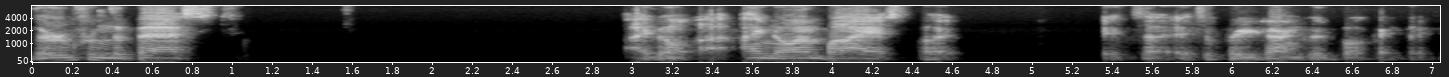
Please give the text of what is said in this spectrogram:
learn from the best, I don't. I know I'm biased, but it's a it's a pretty darn good book, I think.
